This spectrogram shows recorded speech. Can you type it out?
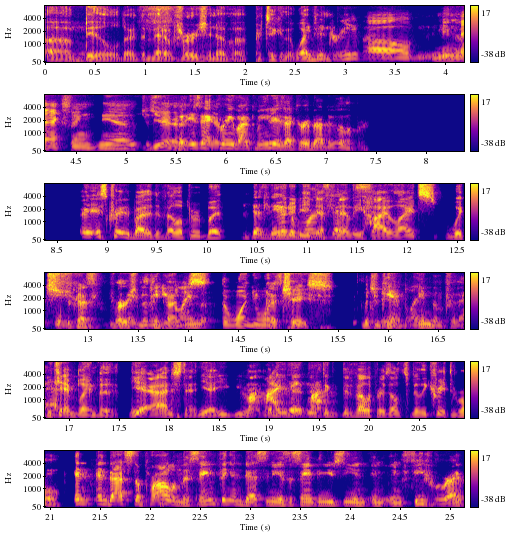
uh, Mhm. build or the meta version of a particular weapon. created by- Oh, min maxing. Yeah. Yeah. But is that created by community? Or is that created by developer? It's created by the developer, but the Because the community that definitely set- highlights which Well, because version of the gun is them? the one you want to chase. But you Yeah. can't blame them for that. You can't blame the yeah, I understand. Yeah, you, you're My- right. my I mean, thing- the, my- the, the developers ultimately create the role. and and that's the problem. The same thing in Destiny is the same thing you see in, in, in FIFA, right?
